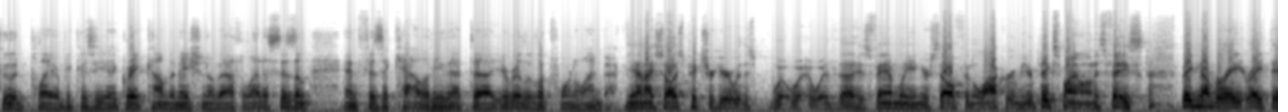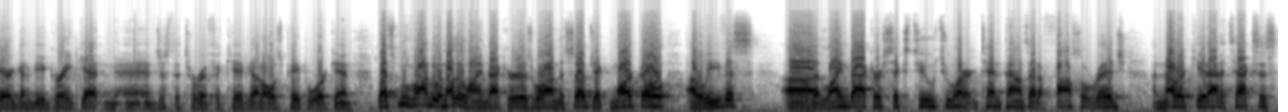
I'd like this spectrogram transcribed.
good player because he had a great combination of athleticism and physicality that uh, you really look for in a linebacker. Yeah, and I saw his picture here with his with, with uh, his family and yourself in the locker room here. Big smile on his face. Big number eight right there. Going to be a great get and, and just a terrific kid. Got all his paperwork in. Let's move on to another linebacker as we're on the subject. Marco Alivis, uh, linebacker, 6'2", 210 pounds out of Fossil Ridge. Another kid out of Texas.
